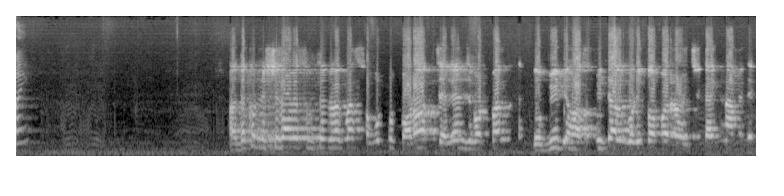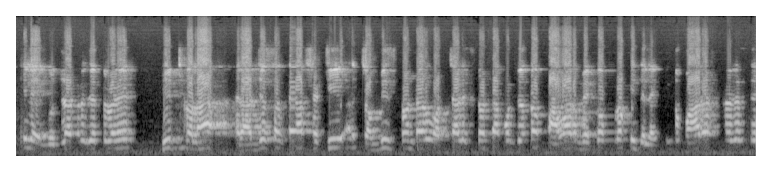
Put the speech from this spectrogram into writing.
ପାଇଁ ଦେଖ ନିଶ୍ଚିତ ଭାବେ ସୂଚନା ଲାଗିବା ସବୁଠୁ ବଡ ଚ୍ୟାଲେଞ୍ଜ ବର୍ତ୍ତମାନ କୋଭିଡ ହସ୍ପିଟାଲ ଗୁଡିକ ଉପରେ ରହିଛି କାହିଁକି ନା ଆମେ ଦେଖିଲେ ଗୁଜରାଟରେ ଯେତେବେଳେ ହିଟ୍ କଲା ରାଜ୍ୟ ସରକାର ସେଠି ଚବିଶ ଘଣ୍ଟାରୁ ଅଡ଼ଚାଳିଶ ଘଣ୍ଟା ପର୍ଯ୍ୟନ୍ତ ପାୱାର ବ୍ୟାକଅପ୍ ରଖିଥିଲେ କିନ୍ତୁ ମହାରାଷ୍ଟ୍ରରେ ସେ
